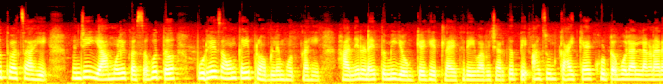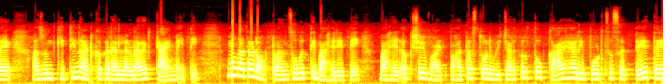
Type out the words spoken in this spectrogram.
महत्त्वाचं आहे. म्हणजे यामुळे कसं होतं पुढे जाऊन काही प्रॉब्लेम होत नाही. हा निर्णय तुम्ही योग्य घेतला आहे रेवा विचार करते अजून काय काय खोटं बोलायला लागणार आहे? अजून किती नाटकं करायला लागणार आहेत? काय माहिती? मग आता डॉक्टरांसोबत ती बाहेर येते. बाहेर अक्षय वाट पाहत असतो आणि विचार करतो काय ह्या रिपोर्टचं सत्य येते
